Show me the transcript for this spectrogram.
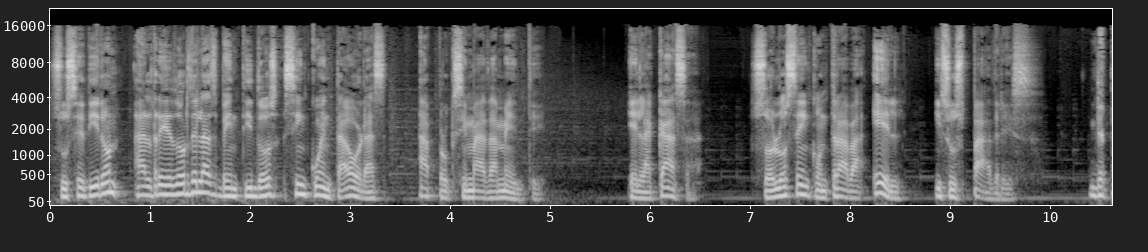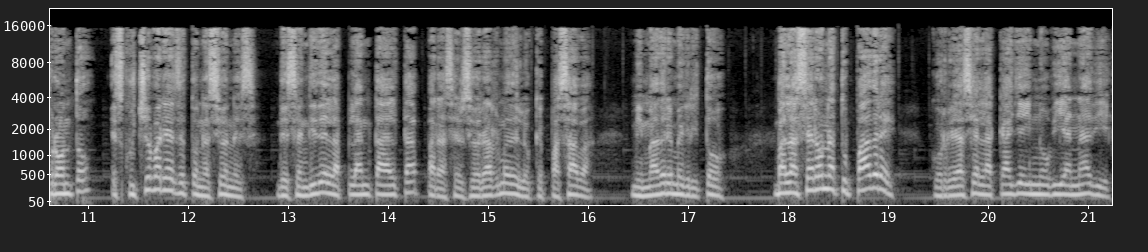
sucedieron alrededor de las 22.50 horas aproximadamente. En la casa solo se encontraba él y sus padres. De pronto, escuché varias detonaciones. Descendí de la planta alta para cerciorarme de lo que pasaba. Mi madre me gritó, ¡Balacearon a tu padre! Corrí hacia la calle y no vi a nadie.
